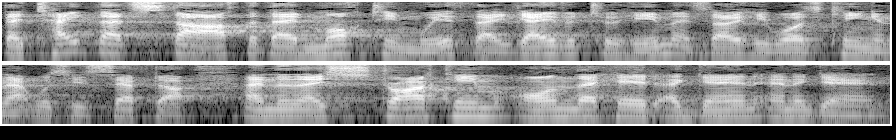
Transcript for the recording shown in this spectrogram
They take that staff that they had mocked him with, they gave it to him as though he was king and that was his scepter, and then they struck him on the head again and again.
